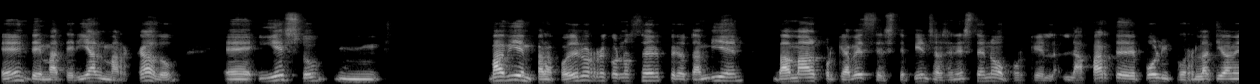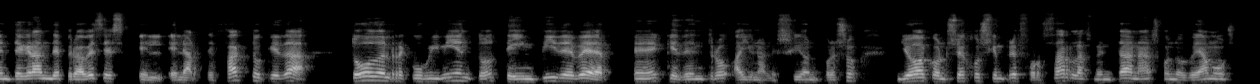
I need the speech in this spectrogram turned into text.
eh, de material marcado eh, y esto mm, va bien para poderlo reconocer, pero también va mal porque a veces te piensas en este no, porque la, parte de pólipo es relativamente grande, pero a veces el, artefacto que da todo el recubrimiento te impide ver eh, que dentro hay una lesión. Por eso yo aconsejo siempre forzar las ventanas cuando veamos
